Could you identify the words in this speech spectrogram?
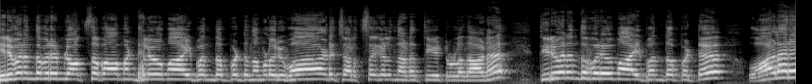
തിരുവനന്തപുരം ലോക്സഭാ മണ്ഡലവുമായി ബന്ധപ്പെട്ട് നമ്മൾ ഒരുപാട് ചർച്ചകൾ നടത്തിയിട്ടുള്ളതാണ്. തിരുവനന്തപുരവുമായി ബന്ധപ്പെട്ട് വളരെ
